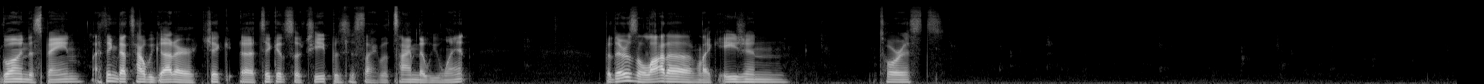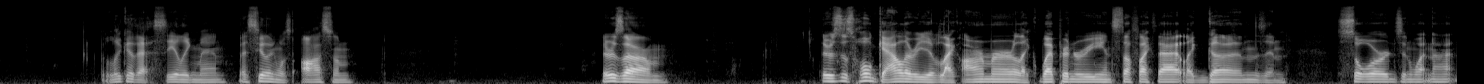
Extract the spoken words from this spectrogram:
going to Spain. I think that's how we got our chick, uh, tickets so cheap. It's just like the time that we went. But there's a lot of like Asian tourists. But look at that ceiling, man. That ceiling was awesome. There's um there was this whole gallery of like armor, like weaponry and stuff like that, like guns and swords and whatnot.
